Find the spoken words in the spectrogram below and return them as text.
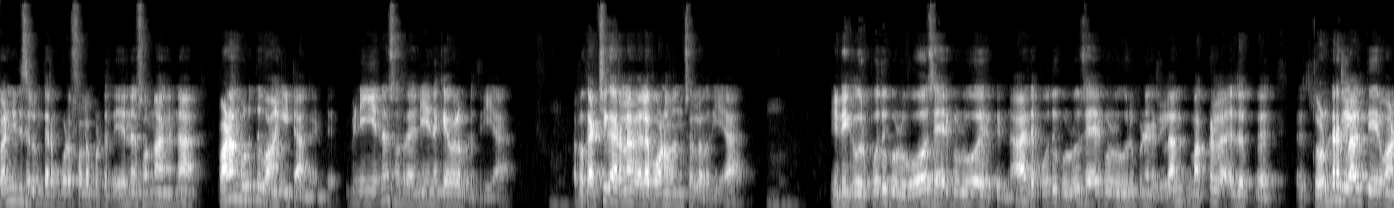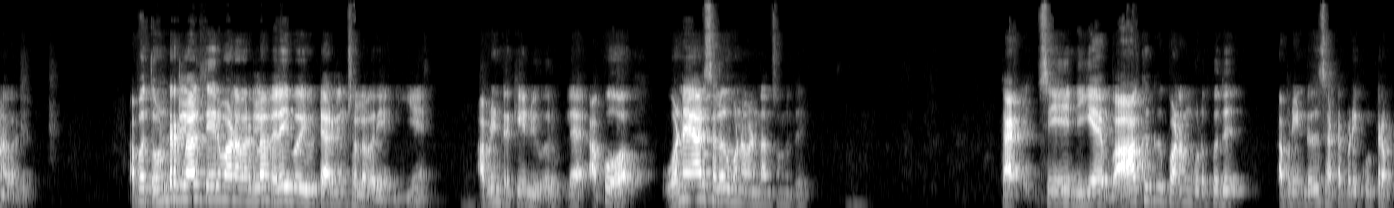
பன்னீர்செல்வம் தரப்பு கூட சொல்லப்பட்டது. என்ன சொன்னாங்கன்னா பணம் கொடுத்து வாங்கிட்டாங்கன்ட்டு. இப்போ நீங்கள் என்ன சொல்கிற நீ என்ன கேவலப்படுத்துறியா. அப்போ கட்சிக்காரெல்லாம் விலை போனவன்னு சொல்ல வரியா. இன்றைக்கு ஒரு பொதுக்குழுவோ செயற்குழுவோ இருக்குன்னா இந்த பொதுக்குழு செயற்குழு உறுப்பினர்கள்லாம் மக்கள் இது தொண்டர்களால் தேர்வானவர்கள். அப்போ தொண்டர்களால் தேர்வானவர்கள்லாம் விலை போய் விட்டார்கள்னு சொல்ல வரியா நீ? அப்படின்ற கேள்வி வரும்ல. அப்போது உன்னை யார் செலவு பண்ண வேண்டாம்னு சொன்னது? க சரி நீங்கள் வாக்குக்கு பணம் கொடுப்பது அப்படின்றது சட்டப்படி குற்றம்.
